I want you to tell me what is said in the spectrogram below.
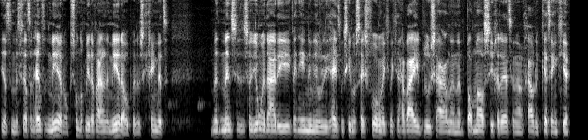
Ja. had, had er heel veel meer op. Zondagmiddag waren er meer open. Dus ik ging met met mensen, zo'n jongen daar die, ik weet niet meer hoe die heet, misschien nog steeds voor me, weet je, weet je Hawaii blues aan en een Pall Mall sigaret en een gouden kettingje.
